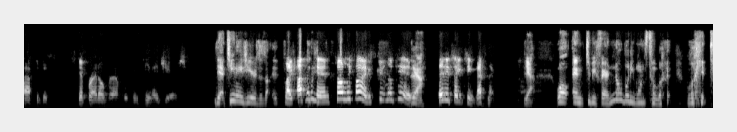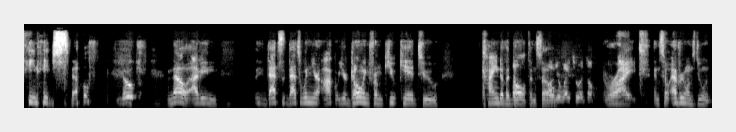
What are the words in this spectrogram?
have to just skip right over everything teenage years. Yeah, teenage years is it, Like up Nobody- to 10, totally fine. It's a cute little kid. yeah Then it's 18. That's next. yeah. Well, and to be fair, nobody wants to look look at teenage self. Nope. No, I mean that's that's when you're awkward. You're going from cute kid to kind of adult, Adult. and so on your way to adult. right, and so everyone's doing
